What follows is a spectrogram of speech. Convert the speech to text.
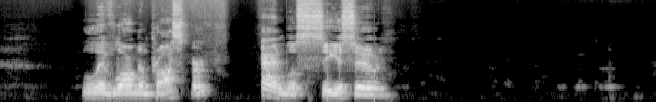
Live long and prosper, and we'll see you soon.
